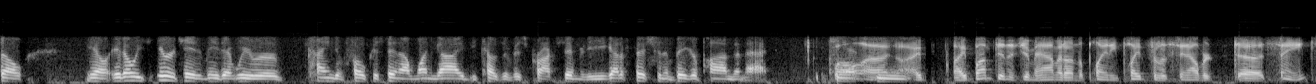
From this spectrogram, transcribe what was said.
So, you know, it always irritated me that we were kind of focused in on one guy because of his proximity. You got to fish in a bigger pond than that. Well, uh. I I bumped into Jim Hammett on the plane. He played for the St. Albert uh, Saints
